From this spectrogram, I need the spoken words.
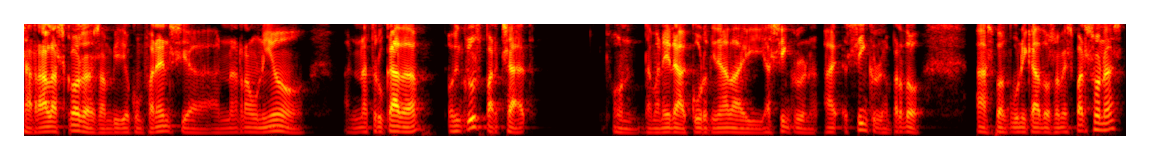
xerrar les coses en videoconferència, en una reunió, en una trucada, o inclús per xat, on de manera coordinada i asíncrona, asíncrona perdó, es poden comunicar dos o més persones,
